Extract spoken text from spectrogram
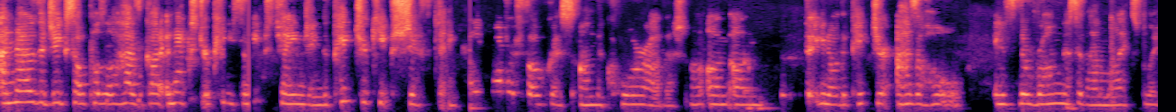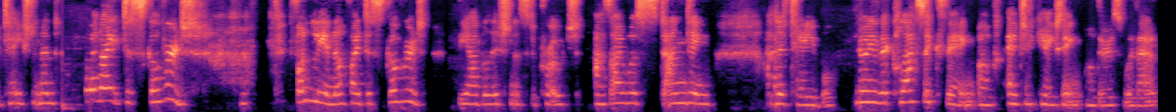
And now the jigsaw puzzle has got an extra piece and keeps changing. The picture keeps shifting. They never focus on the core of it on on the, you know the picture as a whole. Is the wrongness of animal exploitation. And when i discovered funnily enough i discovered the abolitionist approach as I was standing at a table doing the classic thing of educating others without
